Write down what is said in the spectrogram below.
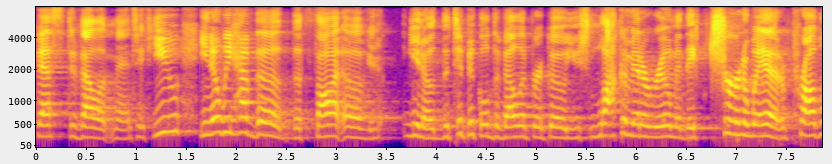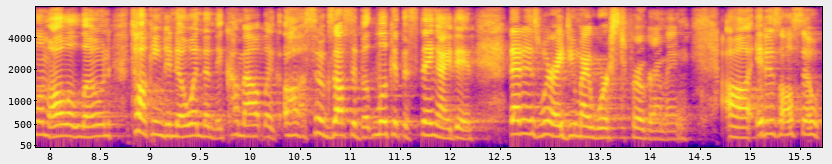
best development. If you, you know, we have the, the thought of you know, the typical developer go, you lock them in a room and they churn away at a problem all alone, talking to no one, then they come out like, oh, so exhausted, but look at this thing I did. That is where I do my worst programming. Uh, it is also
